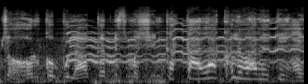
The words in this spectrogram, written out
जौहर को बुलाकर इस मशीन का ताला खुलवा लेते हैं।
